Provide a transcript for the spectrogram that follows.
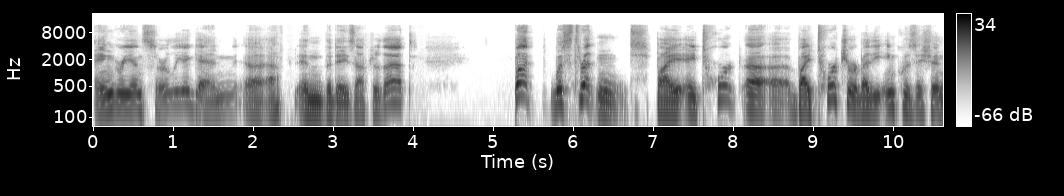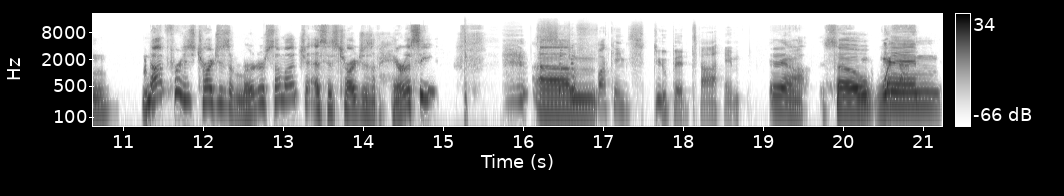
angry and surly again uh, after, in the days after that. but was threatened by a tor- uh, uh, by torture by the Inquisition, not for his charges of murder so much as his charges of heresy. Such Um, a fucking stupid time. Yeah. So Yeah. when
